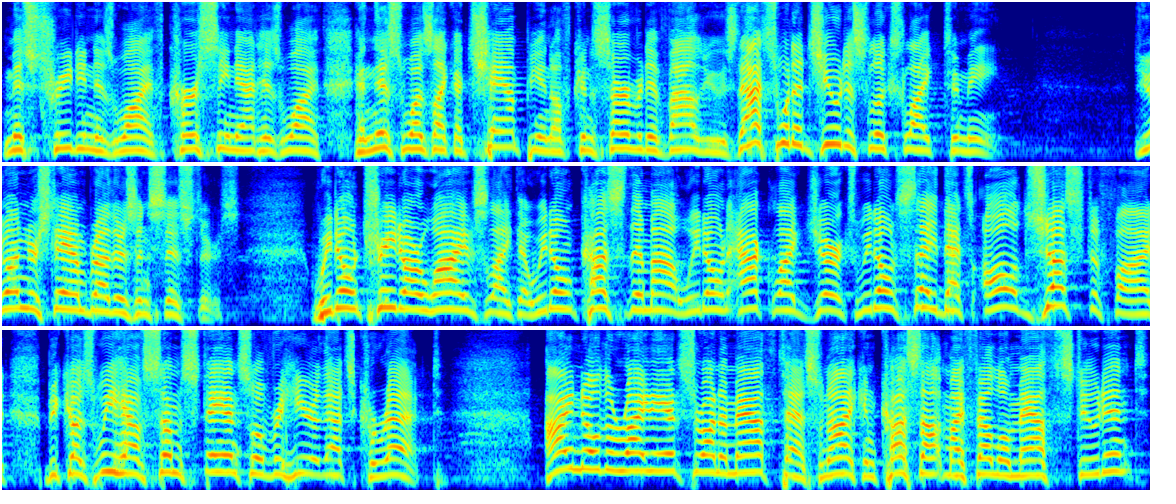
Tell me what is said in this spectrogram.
mistreating his wife, cursing at his wife. And this was like a champion of conservative values. That's what a Judas looks like to me. Do you understand, brothers and sisters? We don't treat our wives like that. We don't cuss them out. We don't act like jerks. We don't say that's all justified because we have some stance over here that's correct. I know the right answer on a math test, so now I can cuss out my fellow math student.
